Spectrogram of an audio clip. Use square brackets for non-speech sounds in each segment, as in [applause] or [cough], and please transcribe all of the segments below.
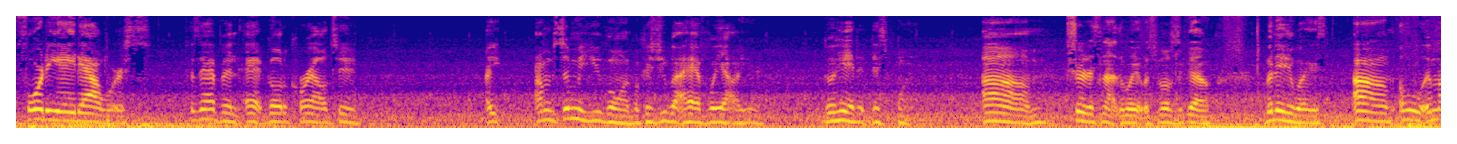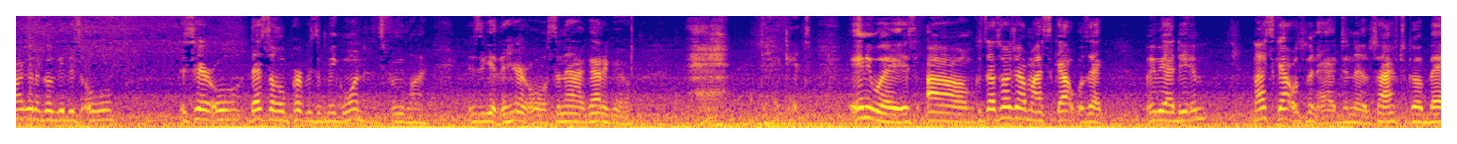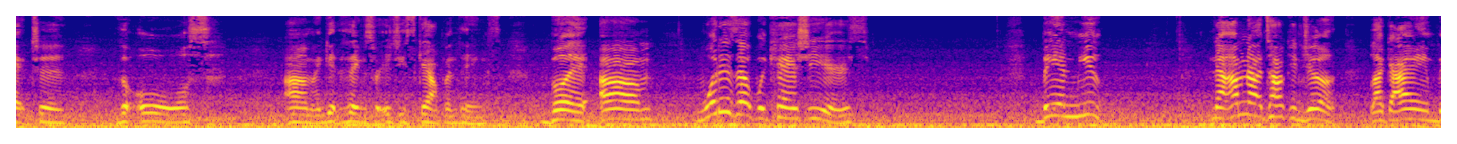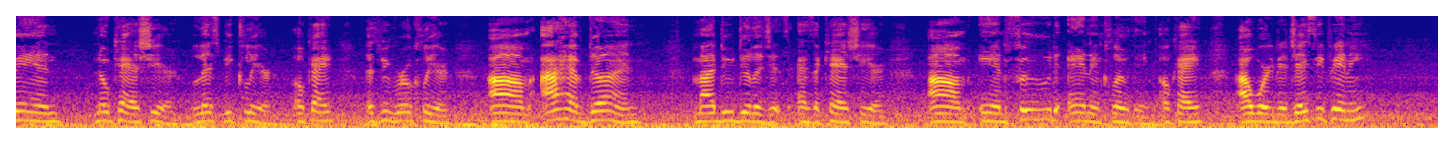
48 hours, because it happened at Golden Corral too. You, I'm assuming you going because you about halfway out here. Go ahead at this point. Um, sure that's not the way it was supposed to go. But anyways, um, oh, am I gonna go get this oil? This hair oil? That's the whole purpose of me going to this Food Lion, is to get the hair oil. So now I gotta go. [sighs] Dang it. Anyways, um, because I told y'all my scalp was act maybe I didn't. My scalp's been acting up, so I have to go back to the oils um and get the things for itchy scalp and things. But um, what is up with cashiers being mute? Now I'm not talking junk. Like I ain't being no cashier. Let's be clear, okay? Let's be real clear. Um, I have done my due diligence as a cashier um, in food and in clothing, okay? I worked at J.C. Penney,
